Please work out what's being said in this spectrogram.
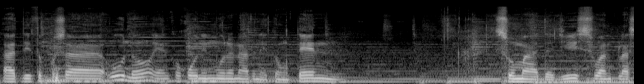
At dito po sa 1, ayan, kukunin muna natin itong 10. Sumada G's, 1 plus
